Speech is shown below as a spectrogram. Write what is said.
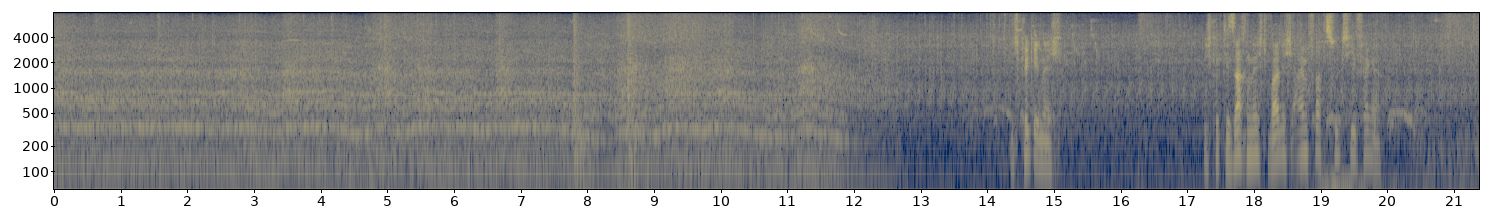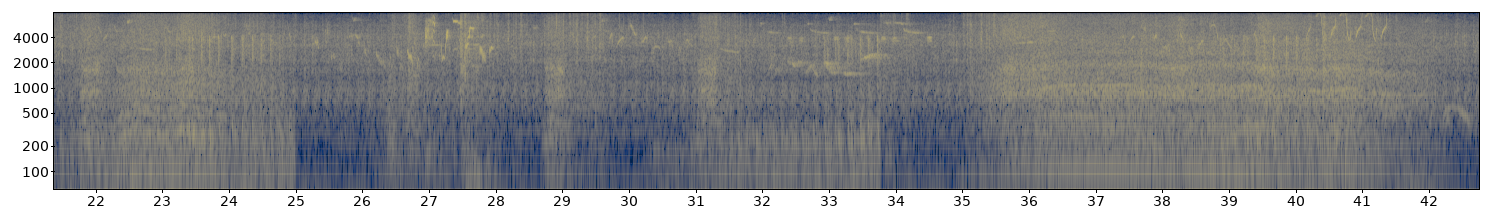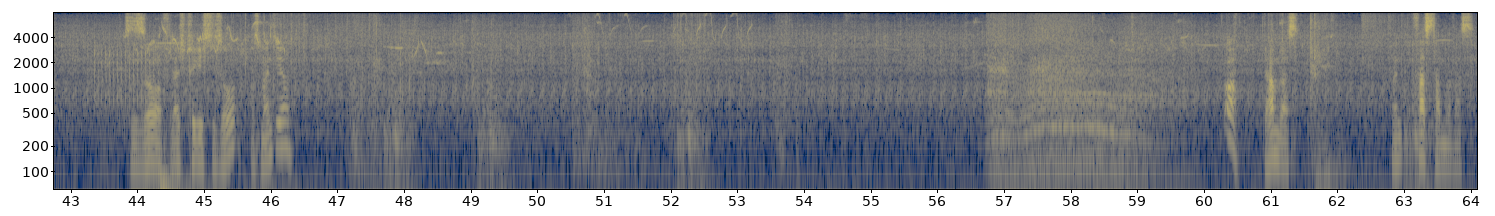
Ich krieg ihn nicht. Ich krieg die Sachen nicht, weil ich einfach zu tief hänge. So, vielleicht kriege ich sie so. Was meint ihr? Oh, wir haben was. Fast haben wir was.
